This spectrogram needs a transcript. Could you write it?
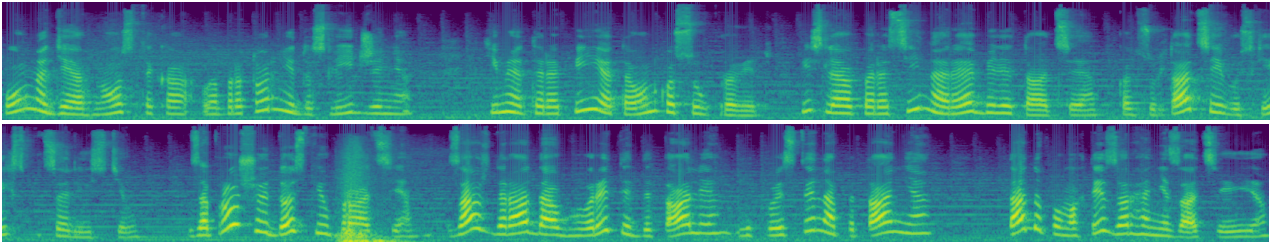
повна діагностика, лабораторні дослідження, хіміотерапія та онкосупровід, післяопераційна реабілітація, консультації вузьких спеціалістів. Запрошую до співпраці. Завжди рада обговорити деталі, відповісти на питання та допомогти з організацією.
